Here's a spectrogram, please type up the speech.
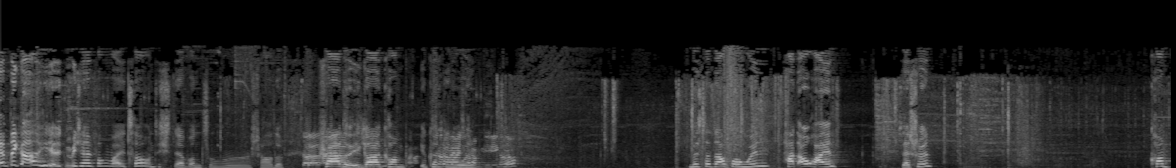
er, Digga, hielt mich einfach weiter und ich sterbe an zu. äh, Schade. Da- Schade, äh, egal, komm, ihr könnt ihn holen. Mr. Davor Win hat auch einen. Sehr schön. Komm,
